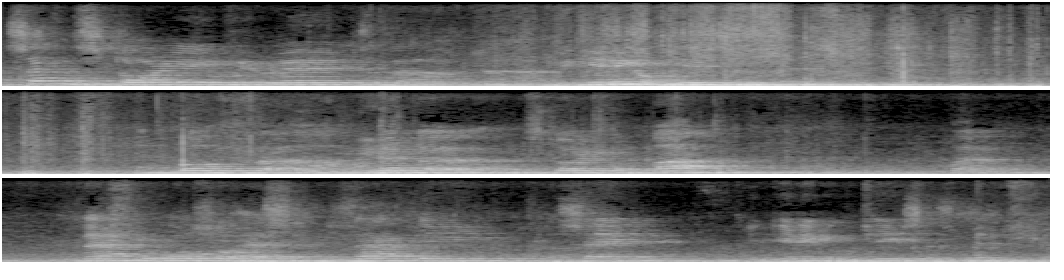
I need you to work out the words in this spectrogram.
The second story we read is about the beginning of Jesus' ministry. Both, uh, we heard the story from Mark, but Matthew also has exactly the same beginning of Jesus' ministry.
